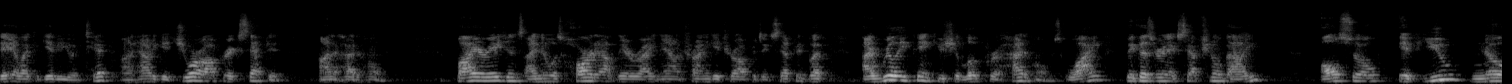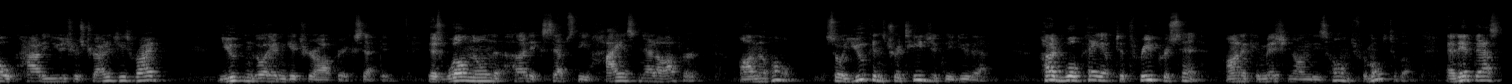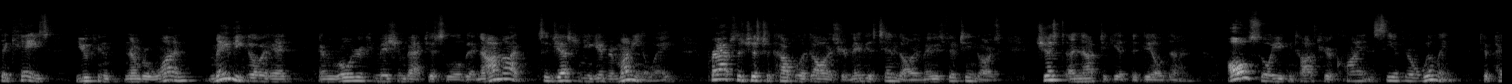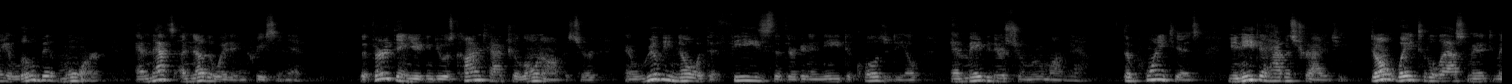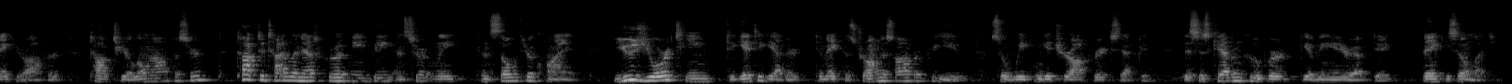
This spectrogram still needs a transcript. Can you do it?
Today I'd like to give you a tip on how to get your offer accepted on a HUD home. Buyer agents, I know it's hard out there right now trying to get your offers accepted, but I really think you should look for HUD homes. Why? Because they're an exceptional value. Also, if you know how to use your strategies right, you can go ahead and get your offer accepted. It's well known that HUD accepts the highest net offer on the home. So you can strategically do that. HUD will pay up to 3% on a commission on these homes for most of them. And if that's the case, you can, number one, maybe go ahead and roll your commission back just a little bit. Now, I'm not suggesting you give your money away. Perhaps it's just a couple of dollars here. Maybe it's $10, maybe it's $15, just enough to get the deal done. Also, you can talk to your client and see if they're willing to pay a little bit more, and that's another way to increase net. The third thing you can do is contact your loan officer and really know what the fees that they're going to need to close a deal, and maybe there's some room on that. The point is, you need to have a strategy. Don't wait till the last minute to make your offer. Talk to your loan officer, talk to title and escrow if need be, and certainly consult with your client. Use your team to get together to make the strongest offer for you so we can get your offer accepted. This is Kevin Cooper giving you your update. Thank you so much.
